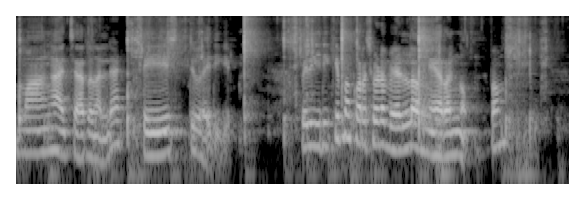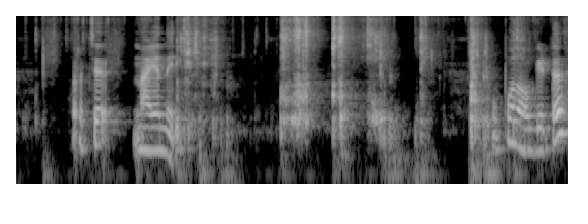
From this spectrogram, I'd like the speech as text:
മാങ്ങ അച്ചാർ നല്ല ടേസ്റ്റും ആയിരിക്കും. അപ്പോൾ ഇത് ഇരിക്കുമ്പോൾ കുറച്ചുകൂടെ വെള്ളം അങ്ങ് ഇറങ്ങും. അപ്പം കുറച്ച് നയന്നിരിക്കും. ഉപ്പ് നോക്കിയിട്ട്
